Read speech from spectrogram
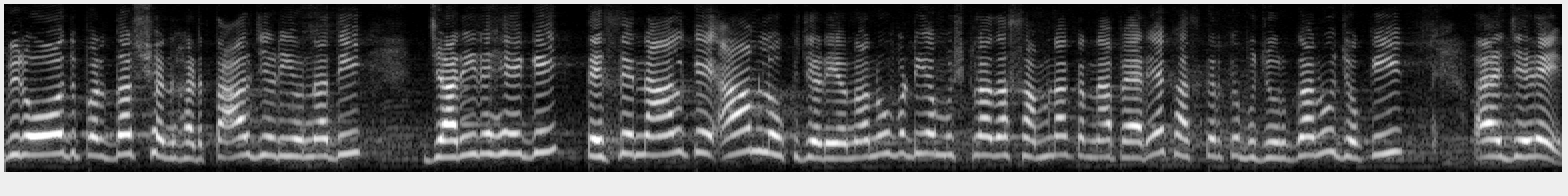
ਵਿਰੋਧ ਪ੍ਰਦਰਸ਼ਨ, ਹੜਤਾਲ ਜਿਹੜੀ ਉਹਨਾਂ ਦੀ ਜਾਰੀ ਰਹੇਗੀ ਤੇ ਇਸ ਦੇ ਨਾਲ ਕਿ ਆਮ ਲੋਕ ਜਿਹੜੇ ਉਹਨਾਂ ਨੂੰ ਵੱਡੀਆਂ ਮੁਸ਼ਕਲਾਂ ਦਾ ਸਾਹਮਣਾ ਕਰਨਾ ਪੈ ਰਿਹਾ, ਖਾਸ ਕਰਕੇ ਬਜ਼ੁਰਗਾਂ ਨੂੰ, ਜੋ ਕਿ ਜਿਹੜੇ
